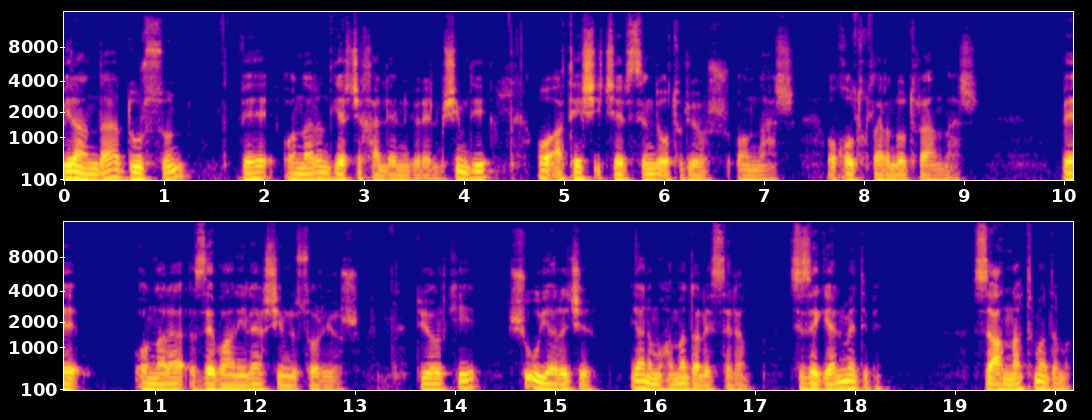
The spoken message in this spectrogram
bir anda dursun ve onların gerçek hallerini görelim. Şimdi o ateş içerisinde oturuyor onlar, o koltuklarında oturanlar ve onlara zebaniler şimdi soruyor. Diyor ki şu uyarıcı yani Muhammed Aleyhisselam size gelmedi mi? Size anlatmadı mı?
